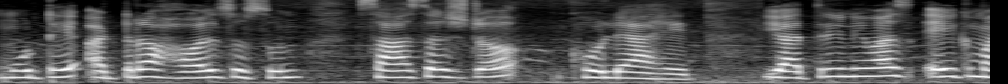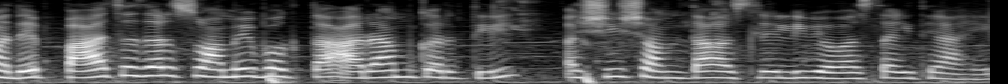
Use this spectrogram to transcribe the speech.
मोठे अठरा हॉल्स असून सहासष्ट खोल्या आहेत. यात्री निवास एक मध्ये पाच हजार स्वामी भक्त आराम करतील अशी क्षमता असलेली व्यवस्था इथे आहे.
